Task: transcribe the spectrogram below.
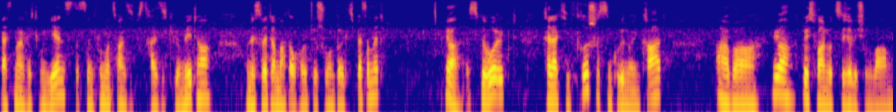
Erstmal in Richtung Jens, das sind 25 bis 30 Kilometer. Und das Wetter macht auch heute schon deutlich besser mit. Ja, es bewölkt, relativ frisch, es sind gute 9 Grad. Aber ja, durchs Fahren wird es sicherlich schon warm.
